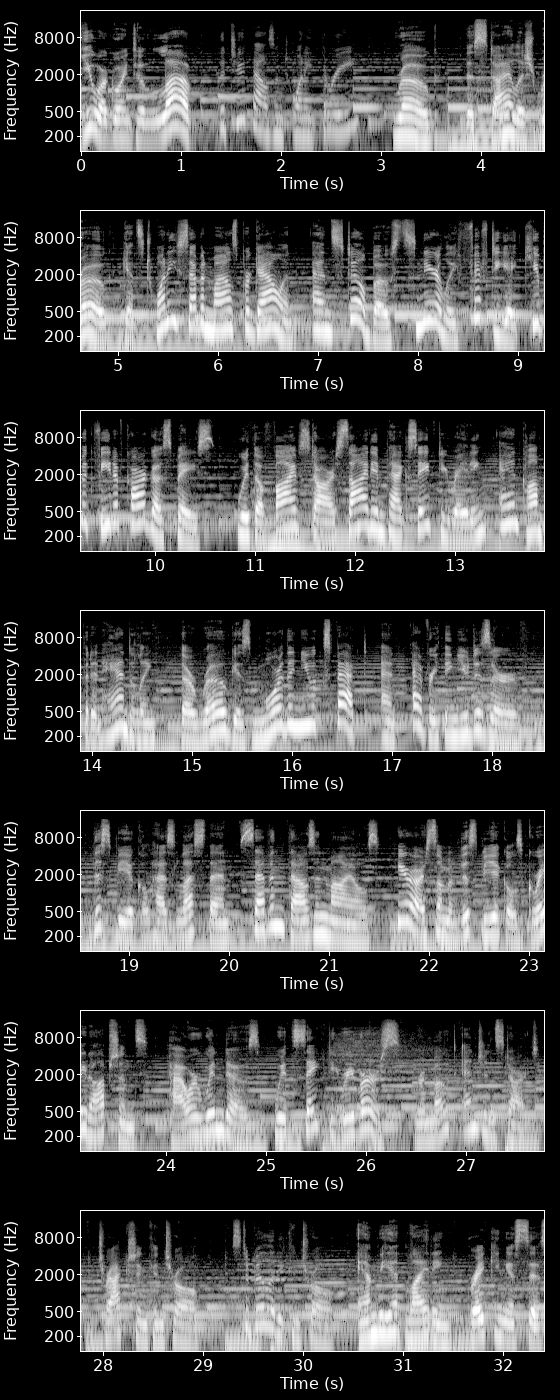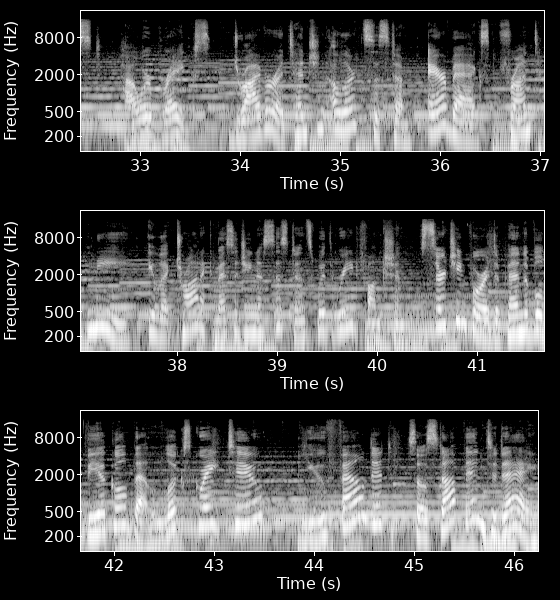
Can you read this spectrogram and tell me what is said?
You are going to love The 2023 Rogue. The stylish Rogue gets 27 miles per gallon and still boasts nearly 58 cubic feet of cargo space. With a five star side impact safety rating and confident handling, the Rogue is more than you expect and everything you deserve. This vehicle has less than 7,000 miles. Here are some of this vehicle's great options power windows with safety reverse, remote engine start, traction control, stability control, ambient lighting, braking assist, power brakes, driver attention alert system, airbags, front knee, electronic messaging assistance with read function. Searching for a dependable vehicle that looks great too? You found it, so stop in today.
